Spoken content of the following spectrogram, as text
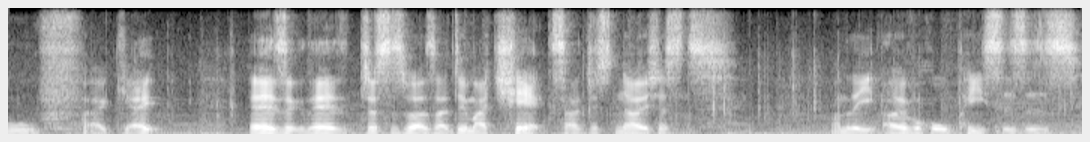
Oof, okay. There's, there's just as well as I do my checks, I just noticed one of the overhaul pieces is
